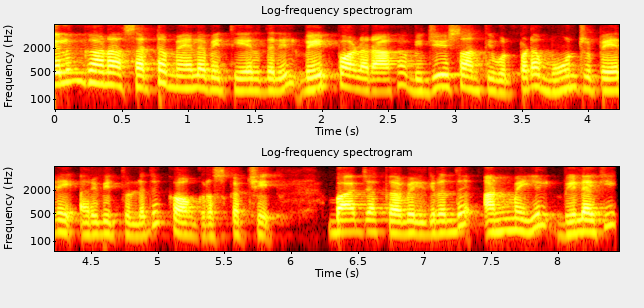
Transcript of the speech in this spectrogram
தெலுங்கானா சட்ட மேலவை தேர்தலில் வேட்பாளராக விஜயசாந்தி உட்பட மூன்று பேரை அறிவித்துள்ளது காங்கிரஸ் கட்சி. பாஜகவில் இருந்து அண்மையில் விலகி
